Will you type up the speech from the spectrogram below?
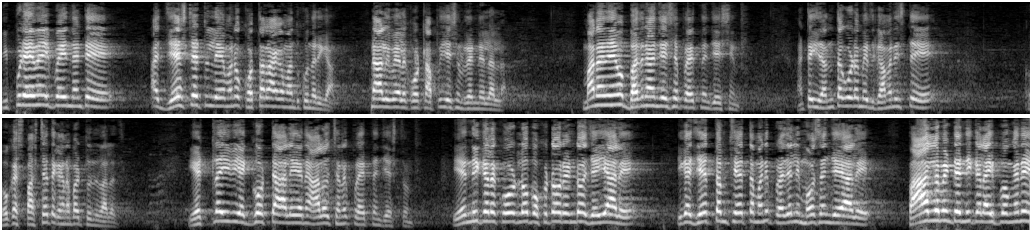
ఇప్పుడు ఏమైపోయిందంటే ఆ జ్యేష్ఠెట్లు లేమని కొత్త రాగం అందుకున్నారు ఇక. నాలుగు వేల కోట్లు అప్పు చేసిన రెండు నెలల్లో. మననేమో బదినాం చేసే ప్రయత్నం చేసిండ్రు. అంటే ఇదంతా కూడా మీరు గమనిస్తే ఒక స్పష్టత కనబడుతుంది వాళ్ళది. ఎట్లా ఇవి ఎగ్గొట్టాలి అనే ఆలోచనకు ప్రయత్నం చేస్తుండ్రు. ఎన్నికల కోడ్లో ఒకటో రెండో చేయాలి ఇక చేత్తం చేత్తామని ప్రజల్ని మోసం చేయాలి. పార్లమెంట్ ఎన్నికలు అయిపోగానే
